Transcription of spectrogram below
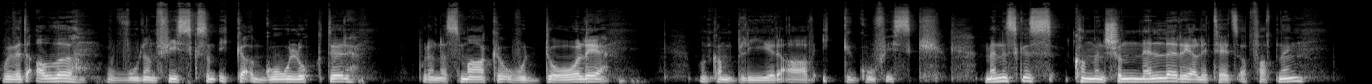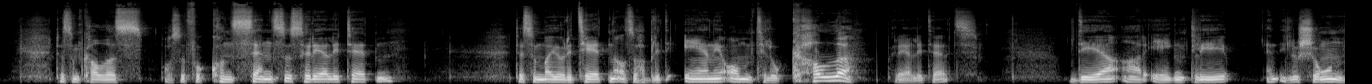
Og vi vet alle hvordan fisk som ikke er god, lukter. Hvordan det smaker, og hvor dårlig man kan bli av ikke god fisk. Menneskets konvensjonelle realitetsoppfatning, det som kalles også for konsensusrealiteten, det som majoriteten altså har blitt enige om til å kalle realitet, det er egentlig en illusjon.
